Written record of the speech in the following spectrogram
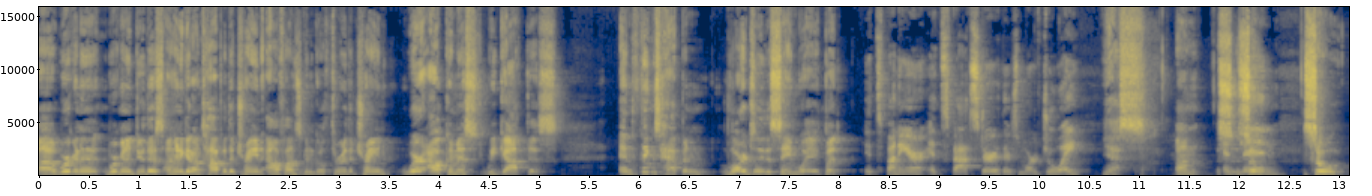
Uh, we're gonna we're gonna do this. I'm gonna get on top of the train. Alphonse is gonna go through the train. We're alchemists. We got this. And things happen largely the same way, but It's funnier. It's faster. There's more joy. yes. Um. And so, then so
